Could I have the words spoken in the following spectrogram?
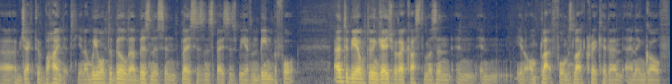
uh, objective behind it. You know, we want to build our business in places and spaces we haven't been before, and to be able to engage with our customers in, in, in you know on platforms like cricket and, and in golf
